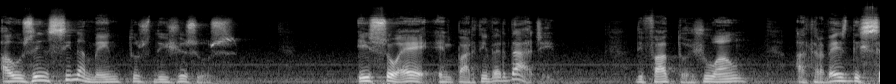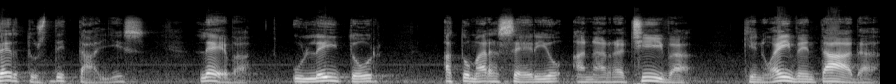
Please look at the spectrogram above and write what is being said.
aos ensinamentos de Jesus. Isso é, em parte, verdade. De fato, João, através de certos detalhes, leva o leitor a tomar a sério a narrativa, que não é inventada,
